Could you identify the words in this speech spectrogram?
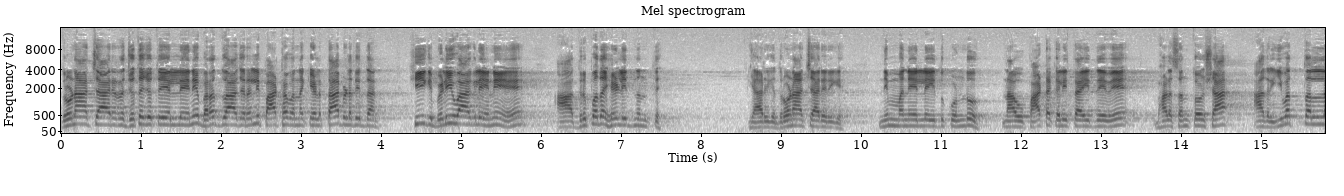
ದ್ರೋಣಾಚಾರ್ಯರ ಜೊತೆ ಜೊತೆಯಲ್ಲೇನೆ ಭರದ್ವಾಜರಲ್ಲಿ ಪಾಠವನ್ನು ಕೇಳ್ತಾ ಬೆಳೆದಿದ್ದಾನೆ. ಹೀಗೆ ಬೆಳೆಯುವಾಗಲೇ ಆ ದೃಪದ ಹೇಳಿದ್ನಂತೆ. ಯಾರಿಗೆ? ದ್ರೋಣಾಚಾರ್ಯರಿಗೆ. ನಿಮ್ಮ ಮನೆಯಲ್ಲೇ ಇದ್ದುಕೊಂಡು ನಾವು ಪಾಠ ಕಲಿತಾ ಇದ್ದೇವೆ. ಬಹಳ ಸಂತೋಷ. ಆದರೆ ಇವತ್ತಲ್ಲ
